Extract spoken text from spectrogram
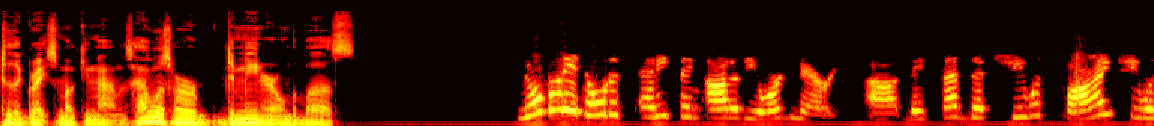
to the Great Smoky Mountains? How was her demeanor on the bus? Nobody noticed anything out of the ordinary. Uh, they said that she was fine. She was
